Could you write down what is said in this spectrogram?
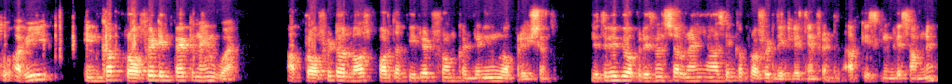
तो अभी इनका प्रॉफिट इम्पैक्ट नहीं हुआ है। अब प्रॉफिट और loss for the period from continuing operation जितने भी ऑपरेशन चल रहे हैं, यहाँ से इनका प्रॉफिट देख लेते हैं फ्रेंड्स आपकी स्क्रीन के सामने।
